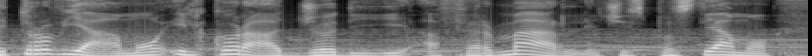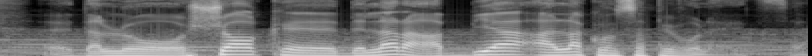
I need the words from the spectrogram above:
e troviamo il coraggio di affermarli, ci spostiamo eh, dallo shock eh, della rabbia alla consapevolezza.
